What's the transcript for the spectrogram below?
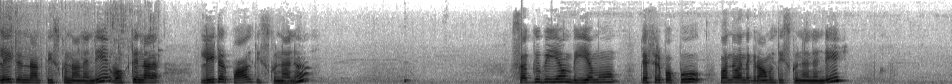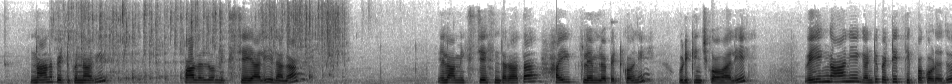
లీటర్న్నర తీసుకున్నానండి. ఒకటిన్నర లీటర్ పాలు తీసుకున్నాను. సగ్గు బియ్యం బియ్యము పెసరపప్పు వంద వంద గ్రాములు తీసుకున్నానండి. నానపెట్టుకున్నవి పాలల్లో మిక్స్ చేయాలి ఇలాగా. ఇలా మిక్స్ చేసిన తర్వాత హై ఫ్లేమ్లో పెట్టుకొని ఉడికించుకోవాలి. వేయంగానే గంటి పెట్టి తిప్పకూడదు.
